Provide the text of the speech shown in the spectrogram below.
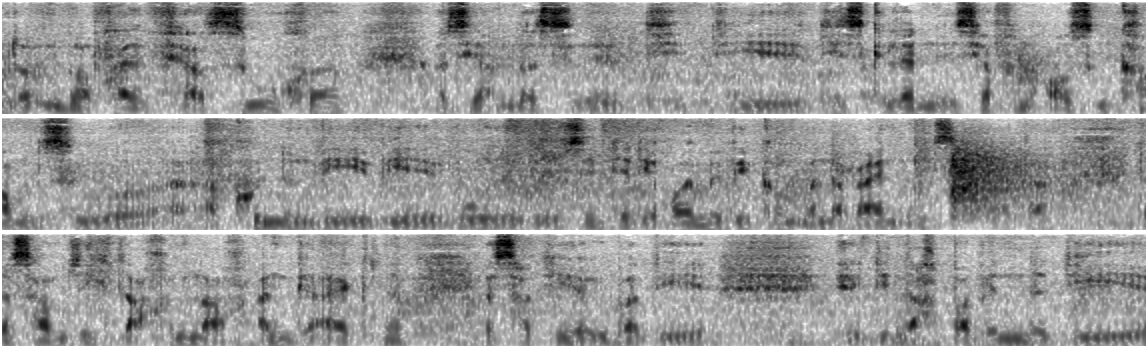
Oder Überfallversuche. Also sie hatten das, äh, die, die, dieses Gelände ist ja von außen kaum zu äh, erkunden, wie, wie, wo sind ja die Räume, wie kommt man da rein und so weiter. Das haben sich nach und nach angeeignet. Es hat hier über die, äh, die Nachbarwände, die,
